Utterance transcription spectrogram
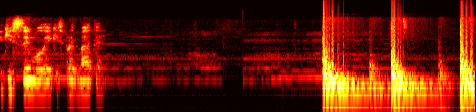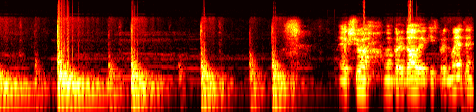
Якісь символи, якісь предмети. Якщо вам передали якісь предмети,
